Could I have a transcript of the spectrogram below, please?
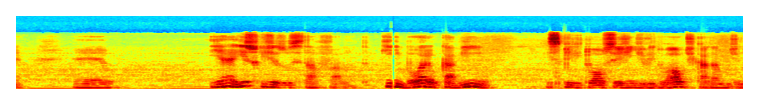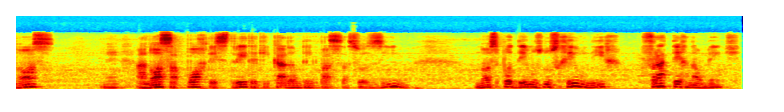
É. É, e era isso que Jesus estava falando. Que embora o caminho espiritual seja individual de cada um de nós, né, a nossa porta estreita que cada um tem que passar sozinho, nós podemos nos reunir fraternalmente,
